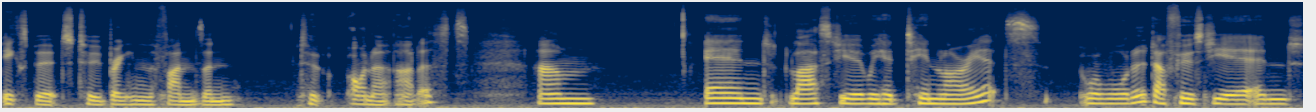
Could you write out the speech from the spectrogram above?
experts to bringing the funds in to honour artists. Um, and last year we had 10 laureates awarded, our first year, and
